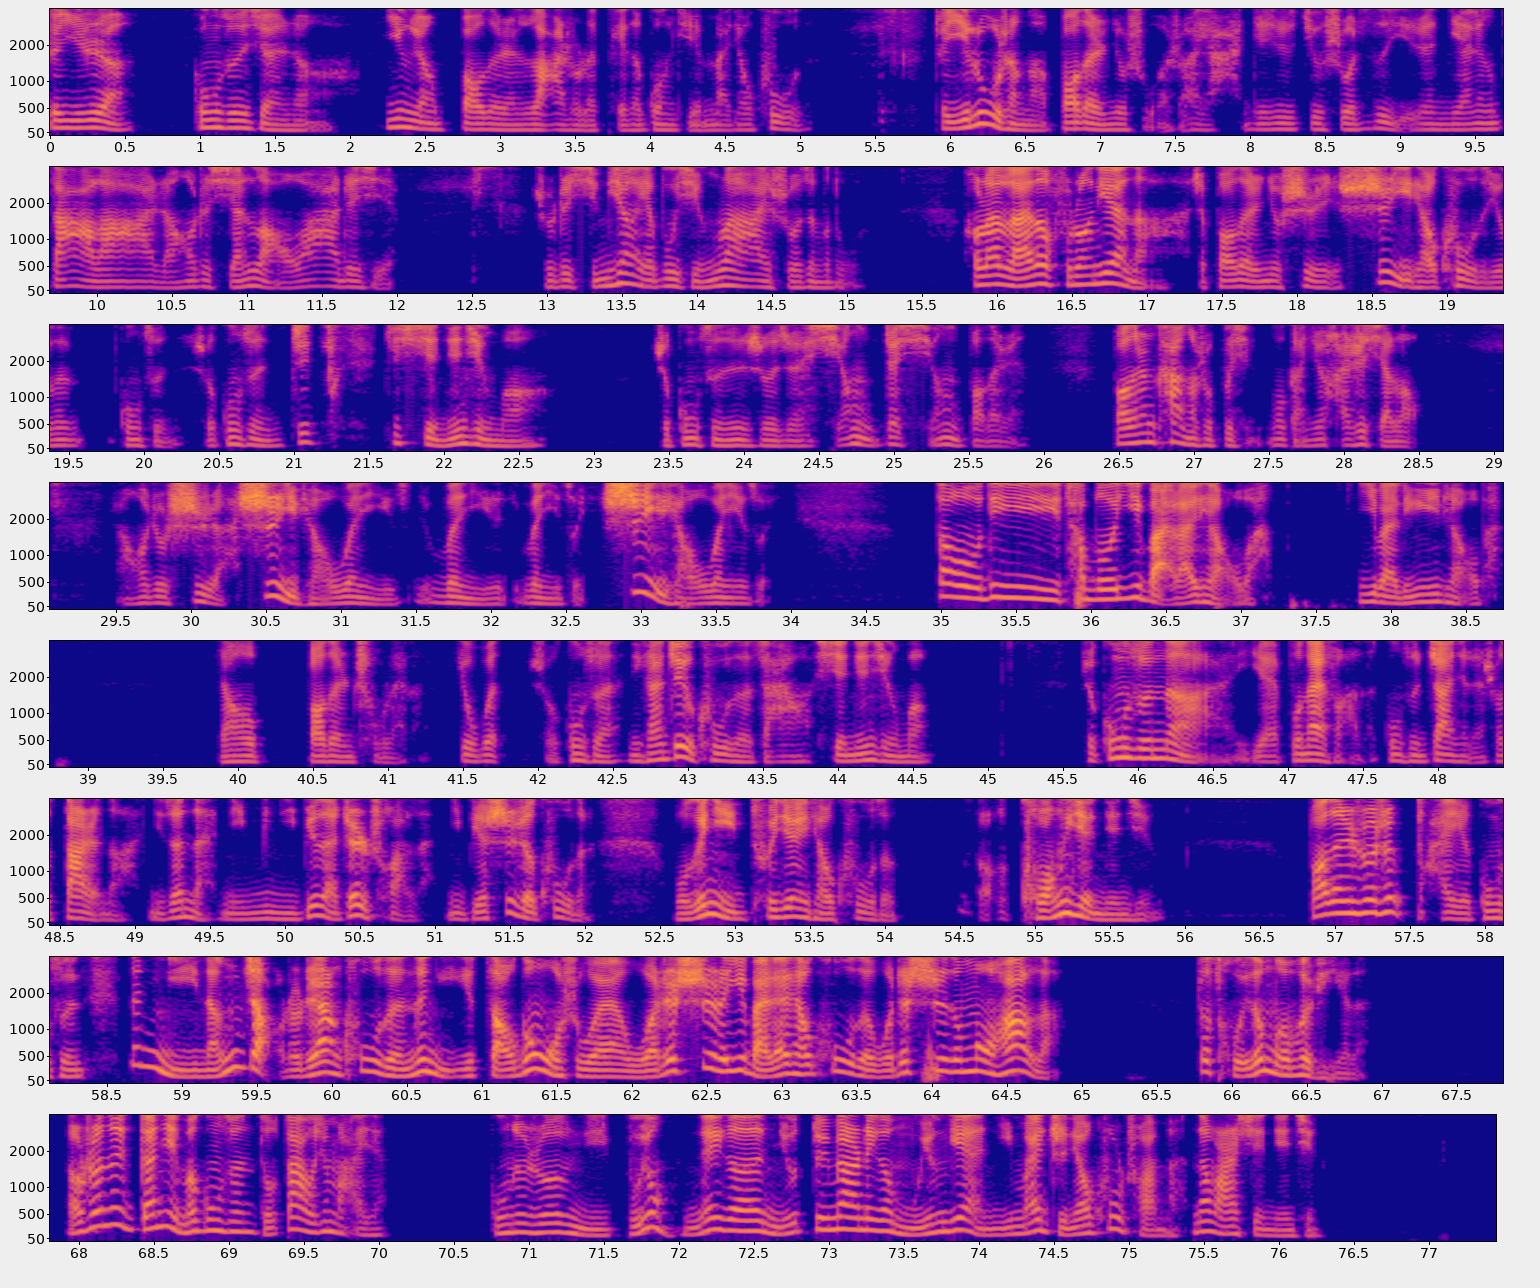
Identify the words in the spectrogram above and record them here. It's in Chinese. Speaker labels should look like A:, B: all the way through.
A: 这一日啊，公孙先生啊，硬让包大人拉出来陪他逛街买条裤子。这一路上啊，包大人就说说：“哎呀，你这就就说自己这年龄大啦，然后这显老啊，这些，说这形象也不行啦，说这么多。”后来来到服装店呢，这包大人就试试一条裤子，就问公孙说：“公孙，这这显年轻吗？”这公孙说：“这行，这行。”包大人，包大人看看说：“不行，我感觉还是显老。”然后就试啊，试一条问一问一问一嘴，试一条问一嘴。到第差不多一百来条吧，一百零一条吧，然后包大人出来了，又问说：“公孙，你看这个裤子咋样？显年轻吗？”这公孙呢也不耐烦了，公孙站起来说：“大人呐，你真的，你你别在这儿穿了，你别试这裤子了，我给你推荐一条裤子，狂显年轻。”巴大人说是：“哎呀，公孙，那你能找着这样裤子？那你早跟我说呀！我这试了一百来条裤子，我这试都冒汗了，这腿都磨破皮了。”然后说：“那赶紧吧，公孙，走，带我去买去。”公孙说：“你不用，你那个你就对面那个母婴店，你买纸尿裤穿吧，那玩意儿显年轻。”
